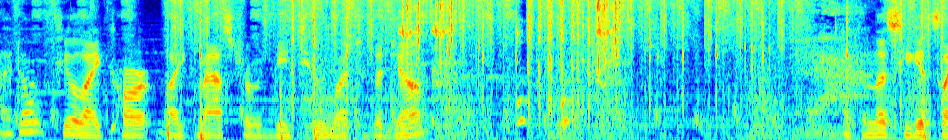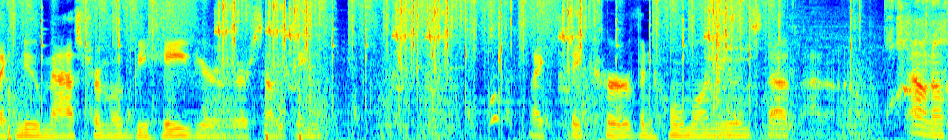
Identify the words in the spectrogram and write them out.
I don't feel like heart, like Master would be too much of a jump. Like, unless he gets, like, new Master Mode behaviors or something. Like, they curve and home on you and stuff. I don't know. I don't know.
